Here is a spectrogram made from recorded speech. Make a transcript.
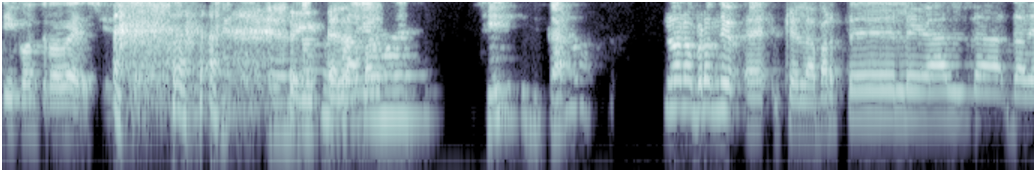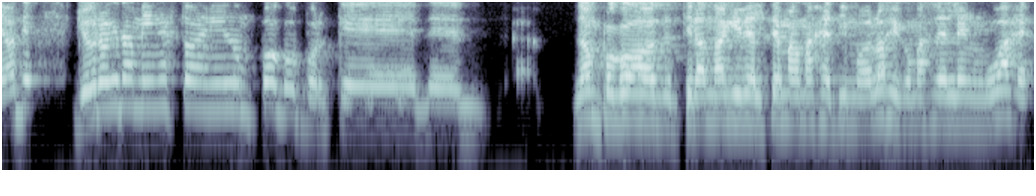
y, controversia. ¿Sí, Carlos? No, no, pero eh, que la parte legal da, da, debate. Yo creo que también esto ha venido un poco porque, no, un poco tirando aquí del tema más etimológico, más del lenguaje,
